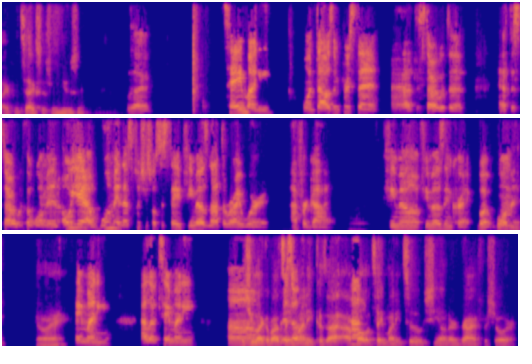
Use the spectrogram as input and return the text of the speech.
Like from Texas, from Houston. Look, Tay Money, one thousand percent. I have to start with a have to start with a woman. Oh yeah, woman. That's what you're supposed to say. Female is not the right word. I forgot. Female, female is incorrect, but woman. All right. Tay Money. I love Tay Money. Um, what you like about Tay Money? Because I, I huh? follow Tay Money too. She on her grind for sure.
